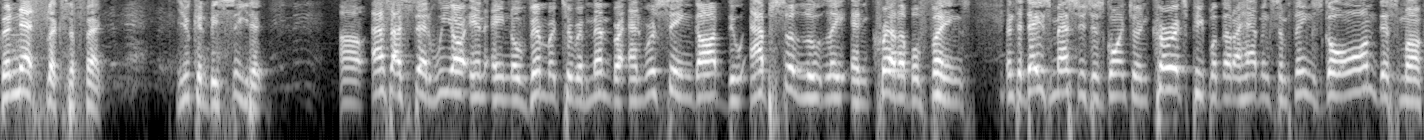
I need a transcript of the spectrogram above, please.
the Netflix effect. You can be seated. Uh, as I said, we are in a November to remember, and we're seeing God do absolutely incredible things. And today's message is going to encourage people that are having some things go on this month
